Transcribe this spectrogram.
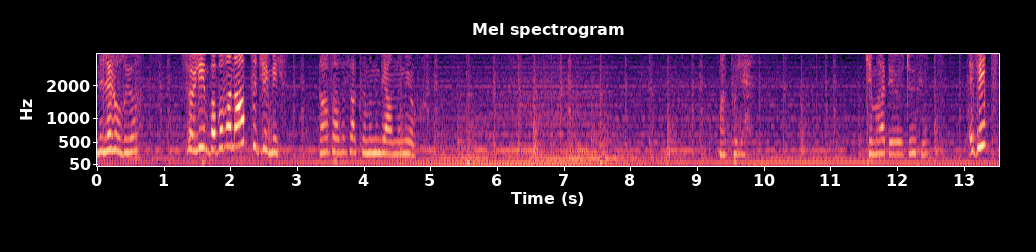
Neler oluyor? Söyleyin babama ne yaptı Cemil? Daha fazla saklamanın bir anlamı yok. Makbule. Kemal Bey öldüğü gün Evet.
